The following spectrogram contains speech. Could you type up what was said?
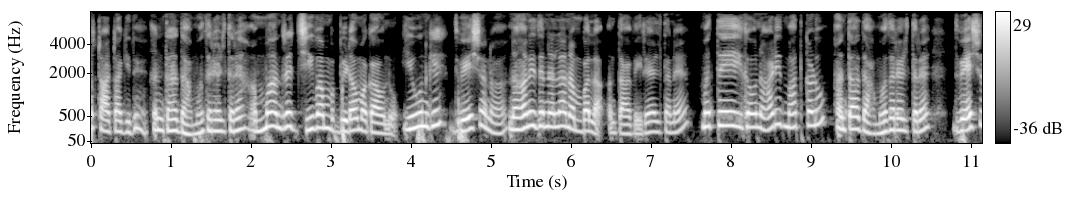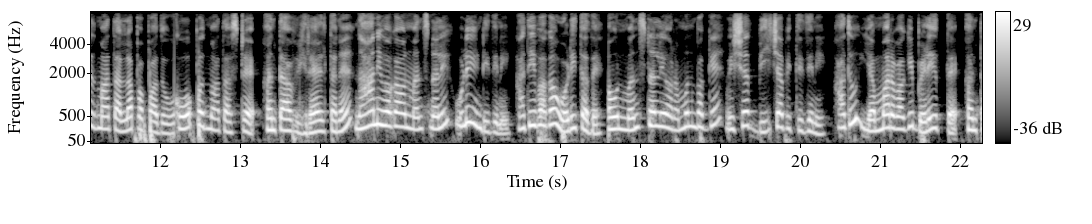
ಸ್ಟಾರ್ಟ್ ಆಗಿದೆ. ಅಂತ ದಾಮೋದರ್ ಹೇಳ್ತಾರೆ. ಅಮ್ಮ ಅಂದ್ರೆ ಜೀವ ಬಿಡೋ ಮಗ ಅವನು. ಇವನ್ಗೆ ದ್ವೇಷನ ನಾನು ಇದನ್ನೆಲ್ಲ ನಂಬಲ್ಲ. ಅಂತ ವೀರ ಹೇಳ್ತಾನೆ. ಮತ್ತೆ ಈಗ ಅವ್ನ ಆಡಿದ ಮಾತುಗಳು ಅಂತ ದಾಮೋದರ್ ಹೇಳ್ತಾರೆ. ದ್ವೇಷದ ಮಾತಲ್ಲ ಪಾಪ ಅದು. ಕೋಪದ ಮಾತು ಅಷ್ಟೇ. ಅಂತ ವೀರ ಹೇಳ್ತಾನೆ. ನಾನ್ ಇವಾಗ ಅವನ್ ಮನ್ಸಿನಲ್ಲಿ ಉಳಿ ಹಿಂಡಿದೀನಿ. ಅದಿವಾಗ ಹೊಡಿತದೆ. ಅವನ್ ಅವನ್ ಮನ್ಸಿನಲ್ಲಿ ಅವ್ರ ಅಮ್ಮನ ಬಗ್ಗೆ ವಿಷದ್ ಬೀಜ ಬಿತ್ತಿದ್ದೀನಿ. ಅದು ಎಮ್ಮರವಾಗಿ ಬೆಳೆಯುತ್ತೆ. ಅಂತ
